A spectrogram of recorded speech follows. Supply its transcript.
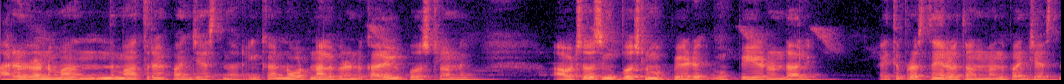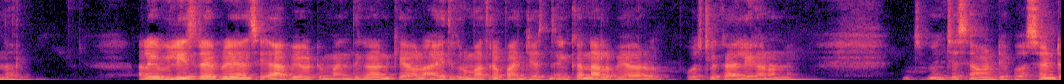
అరవై రెండు మంది మాత్రమే పనిచేస్తున్నారు. ఇంకా నూట నలభై రెండు ఖాళీలు పోస్టులు ఉన్నాయి. అవుట్సోర్సింగ్ పోస్టులు ముప్పై ఏడు ముప్పై ఏడు ఉండాలి. అయితే ప్రస్తుతం ఇరవై తొమ్మిది మంది పనిచేస్తున్నారు. అలాగే విలేజ్ లైబ్రరీస్ యాభై ఒకటి మంది కానీ కేవలం ఐదుగురు మాత్రమే పనిచేస్తున్నారు. ఇంకా నలభై ఆరు పోస్టులు ఖాళీగానే ఉన్నాయి. ఇంచుమించు సెవెంటీ పర్సెంట్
